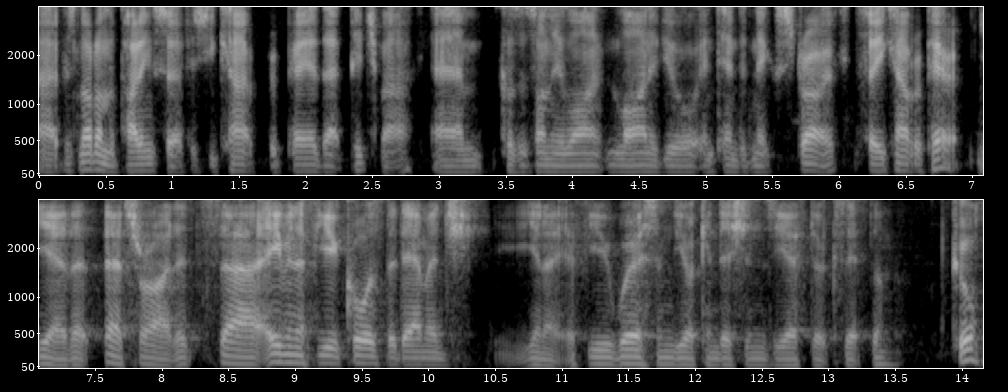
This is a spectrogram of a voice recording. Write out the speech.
Uh, if it's not on the putting surface, you can't repair that pitch mark um, because it's on your line line of your intended next stroke, so you can't repair it. Yeah, that that's right. It's uh, even if you cause the damage, you know, if you worsened your conditions, you have to accept them. Cool.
